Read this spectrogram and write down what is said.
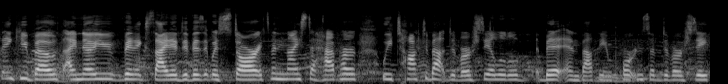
Thank you both. I know you've been excited to visit with Star. It's been nice to have her. We talked about diversity a little bit and about the importance of diversity,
